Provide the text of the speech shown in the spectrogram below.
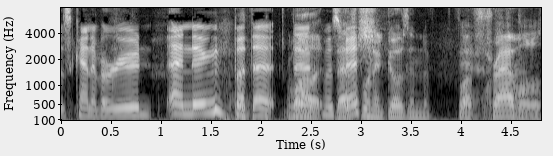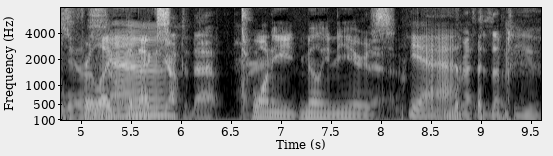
Was kind of a rude ending, but that that well, was that's Phish. when it goes into Fluff's travels Yeah. for like Yeah. the next Got to that part. 20 million years. yeah. The rest is up to you.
